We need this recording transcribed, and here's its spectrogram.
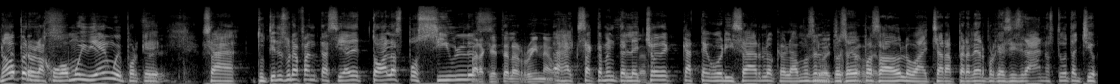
No, pero la jugó muy bien, güey, porque, o sea, tú tienes una fantasía de todas las posibles. ¿Para qué te la arruina, güey? Ajá, exactamente. el claro. hecho de categorizar lo que hablamos en Lo el episodio pasado lo va a echar a perder porque decís, ah, no estuvo tan chido.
